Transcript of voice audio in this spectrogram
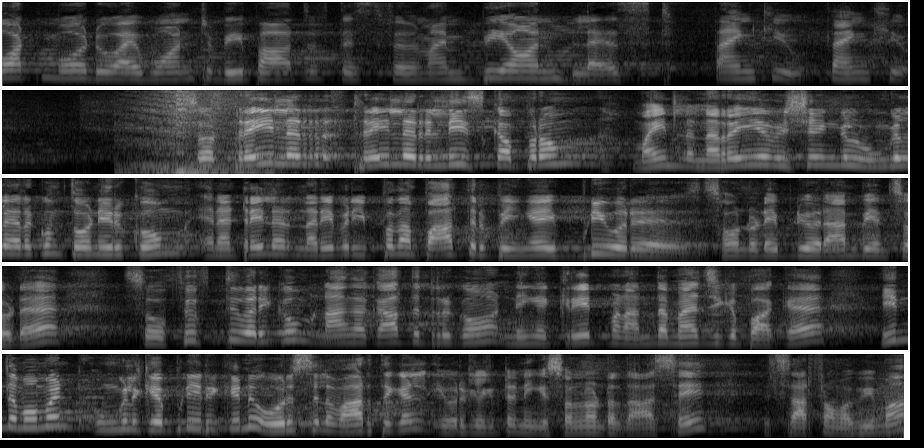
what more do i want to be part of this film i'm beyond blessed thank you thank you So trailer trailer ரிலீஸ்க்கு அப்புறம் மைண்டில் நிறைய விஷயங்கள் உங்கள் எல்லாருக்கும் தோணிருக்கும். ஏன்னா ட்ரெய்லர் நிறைய பேர் இப்போ தான் பார்த்துருப்பீங்க. இப்படி ஒரு சவுண்டோட இப்படி ஒரு ஆம்பியன்ஸோட ஸோ ஃபிஃப்த்து வரைக்கும் நாங்கள் காத்துட்ருக்கோம். நீங்கள் கிரியேட் பண்ண அந்த மேஜிக்கை பார்க்க. இந்த மொமெண்ட் உங்களுக்கு எப்படி இருக்குன்னு ஒரு சில வார்த்தைகள் இவர்கள்கிட்ட நீங்கள் சொல்லணுன்றது ஆசை. ஸ்டார்ட் ஃப்ரம் அபிமா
